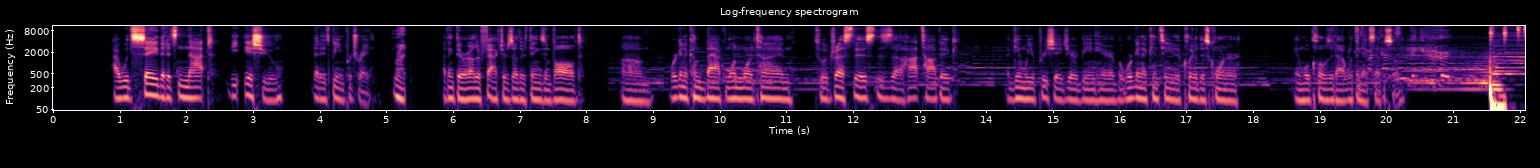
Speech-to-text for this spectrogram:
I would say that it's not the issue that it's being portrayed. Right. I think there are other factors, other things involved. Um, we're going to come back one more time to address this. This is a hot topic. Again, we appreciate Jarad being here, but we're going to continue to clear this corner and we'll close it out with the next episode. Make it hurt.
